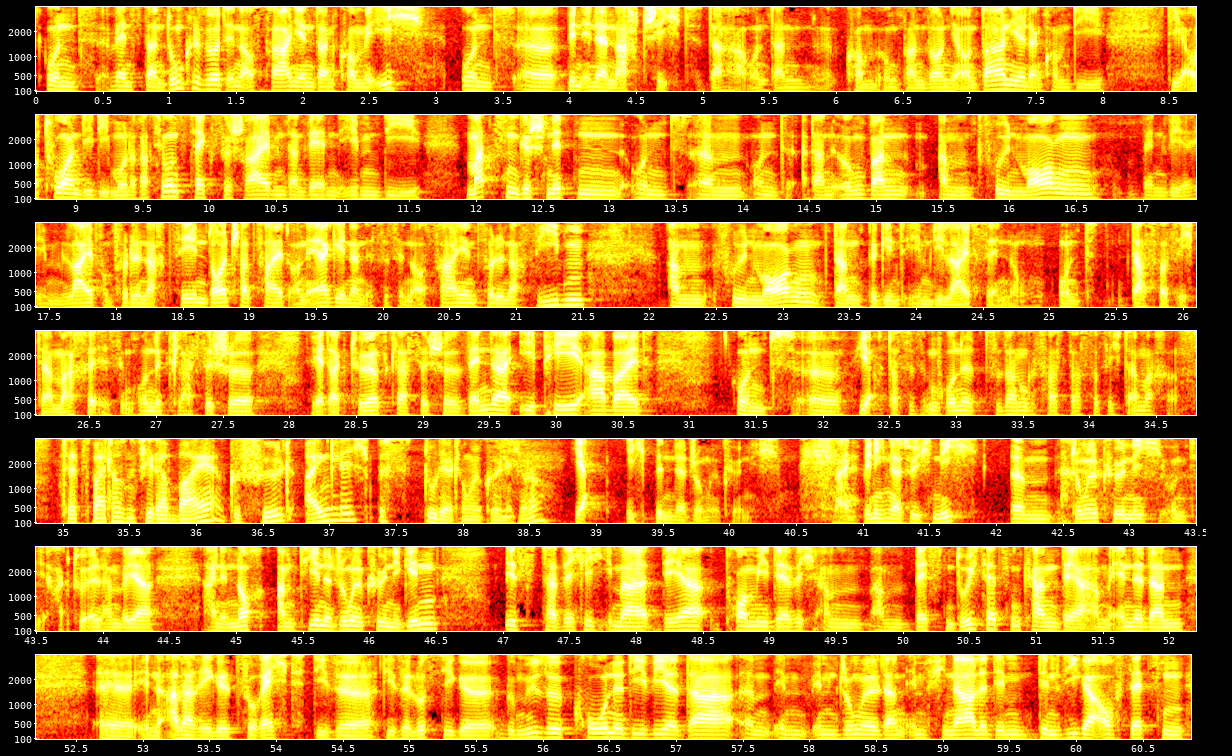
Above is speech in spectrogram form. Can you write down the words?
Und wenn es dann dunkel wird in Australien, dann komme ich und äh, bin in der Nachtschicht da. Und dann kommen irgendwann Sonja und Daniel, dann kommen die, die Autoren, die die Moderationstexte schreiben, dann werden eben die Matzen geschnitten und, ähm, und dann irgendwann am frühen Morgen, wenn wir eben live um Viertel nach zehn deutscher Zeit on air gehen, dann ist es in Australien Viertel nach sieben am frühen Morgen, dann beginnt eben die Live-Sendung. Und das, was ich da mache, ist im Grunde klassische Redakteurs, klassische Sender-EP-Arbeit. Und äh, ja, das ist im Grunde zusammengefasst das, was ich da mache. Seit 2004 dabei, gefühlt eigentlich bist du der Dschungelkönig, oder? Ja, ich bin der Dschungelkönig. Nein, bin ich natürlich nicht. Ähm, Dschungelkönig und aktuell haben wir ja eine noch amtierende Dschungelkönigin, ist tatsächlich immer der Promi, der sich am, am besten durchsetzen kann, der am Ende dann äh, in aller Regel zu Recht diese, diese lustige Gemüsekrone, die wir da ähm, im, im Dschungel dann im Finale dem, dem Sieger aufsetzen,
